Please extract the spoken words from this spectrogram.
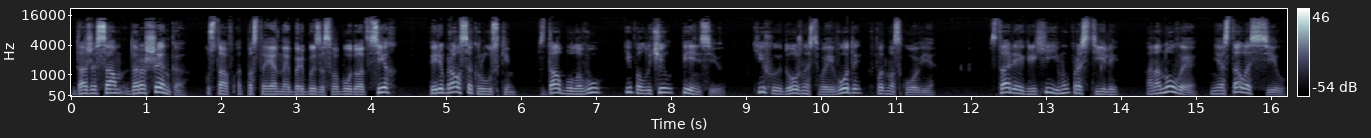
Даже сам Дорошенко, устав от постоянной борьбы за свободу от всех, перебрался к русским, сдал булаву и получил пенсию, тихую должность воеводы в Подмосковье. Старые грехи ему простили, а на новые не осталось сил.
